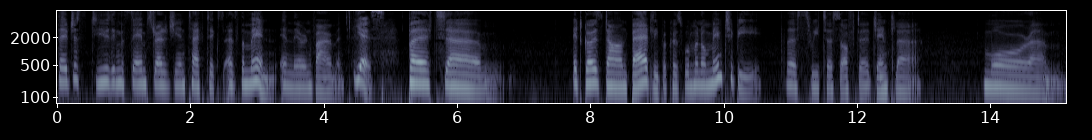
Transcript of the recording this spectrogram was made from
They're just using the same strategy and tactics as the men in their environment. Yes. But um, it goes down badly because women are meant to be the sweeter, softer, gentler, more um,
